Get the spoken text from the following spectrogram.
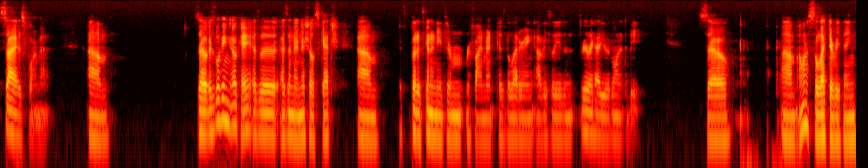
size format. Um, so it's looking okay as a as an initial sketch, um, but it's going to need some refinement because the lettering obviously isn't really how you would want it to be. So um, I want to select everything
